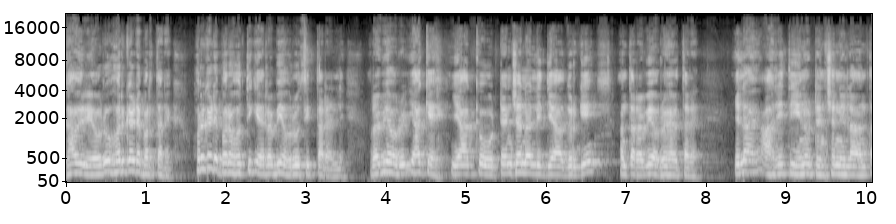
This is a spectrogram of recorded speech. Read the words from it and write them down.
ಕಾವೇರಿಯವರು ಹೊರಗಡೆ ಬರ್ತಾರೆ. ಹೊರಗಡೆ ಬರೋ ಹೊತ್ತಿಗೆ ರವಿ ಅವರು ಸಿಗ್ತಾರೆ ಅಲ್ಲಿ. ರವಿ ಅವರು, ಯಾಕೆ ಯಾಕೆ ಟೆನ್ಷನಲ್ಲಿದೆಯಾ ದುರ್ಗಿ? ಅಂತ ರವಿ ಅವರು ಹೇಳ್ತಾರೆ. ಇಲ್ಲ, ಆ ರೀತಿ ಏನೂ ಟೆನ್ಷನ್ ಇಲ್ಲ ಅಂತ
